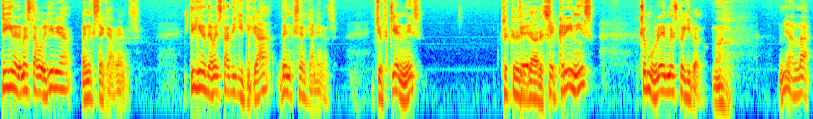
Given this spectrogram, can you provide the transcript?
Τι γίνεται μέσα στα βοηθήρια, δεν ήξερε κανένας. Τι γίνεται μέσα στα διοικητικά, δεν ήξερε κανένας. Και ευκαινεί Και και, κριτικάρεις. και κρίνεις και μου βλέπεις μέσα στο γήπεδο. Ναι. Ναι, αλλά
